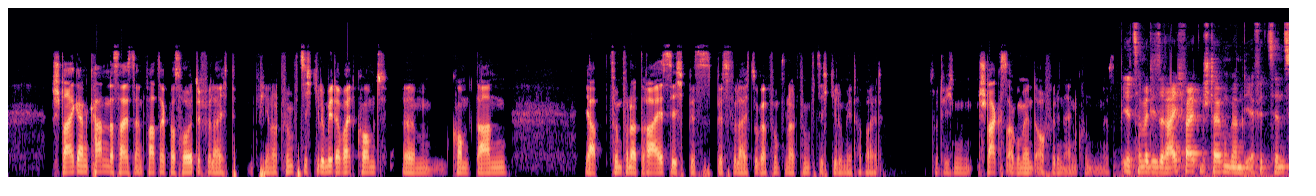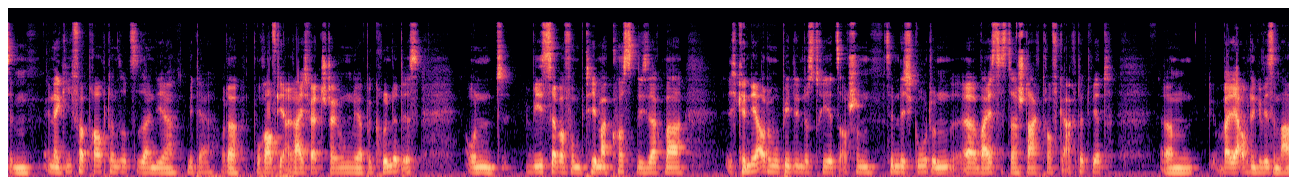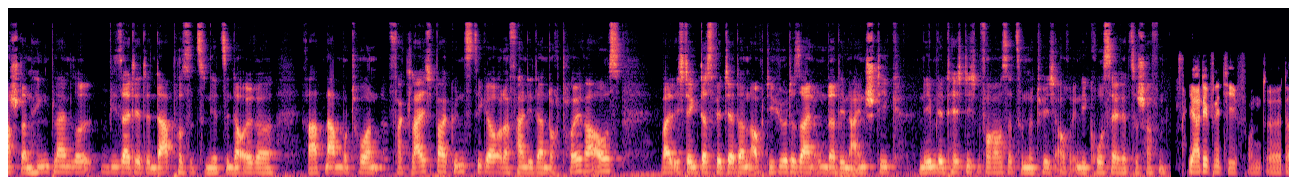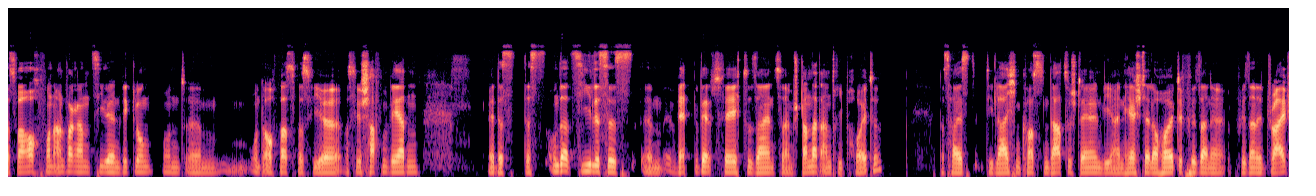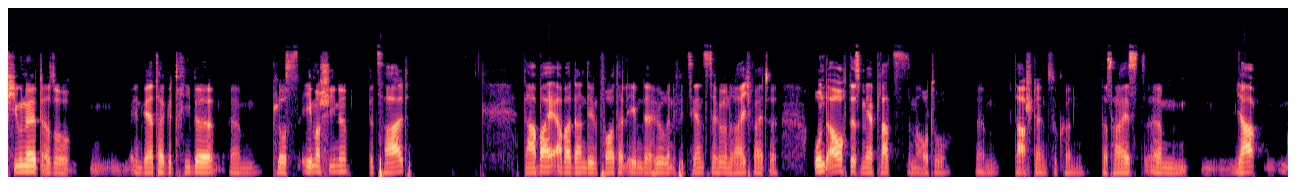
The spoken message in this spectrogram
steigern kann. Das heißt, ein Fahrzeug, was heute vielleicht 450 Kilometer weit kommt, ähm, kommt dann ja, 530 bis, bis vielleicht sogar 550 Kilometer weit. Was natürlich ein starkes Argument auch für den Endkunden ist. Jetzt haben wir diese Reichweitensteigerung, wir haben die Effizienz im Energieverbrauch dann sozusagen, die ja mit der, oder worauf die Reichweitensteigerung ja begründet ist. Und wie ist es aber vom Thema Kosten? Ich sag mal, ich kenne die Automobilindustrie jetzt auch schon ziemlich gut und äh, weiß, dass da stark drauf geachtet wird, ähm, weil ja auch eine gewisse Marge dann hängen bleiben soll. Wie seid ihr denn da positioniert? Sind da eure Radnabenmotoren vergleichbar, günstiger oder fallen die dann doch teurer aus? Weil ich denke, das wird ja dann auch die Hürde sein, um da den Einstieg neben den technischen Voraussetzungen natürlich auch in die Großserie zu schaffen. Ja, definitiv. Und äh, das war auch von Anfang an Ziel der Entwicklung und, ähm, und auch was, was wir, was wir schaffen werden. Äh, das, das, unser Ziel ist es, ähm, wettbewerbsfähig zu sein zu einem Standardantrieb heute. Das heißt, die gleichen Kosten darzustellen, wie ein Hersteller heute für seine, für seine Drive Unit, also Invertergetriebe ähm, plus E-Maschine bezahlt. Dabei aber dann den Vorteil eben der höheren Effizienz, der höheren Reichweite und auch des mehr Platz im Auto ähm, darstellen zu können. Das heißt, ähm, ja,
